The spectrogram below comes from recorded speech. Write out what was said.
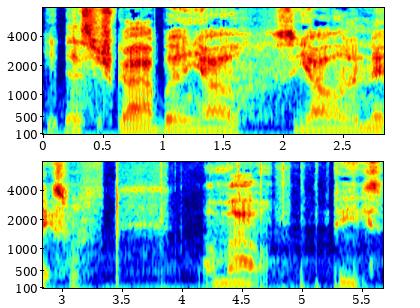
Hit that subscribe button, y'all. See y'all on the next one. I'm out. Peace.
